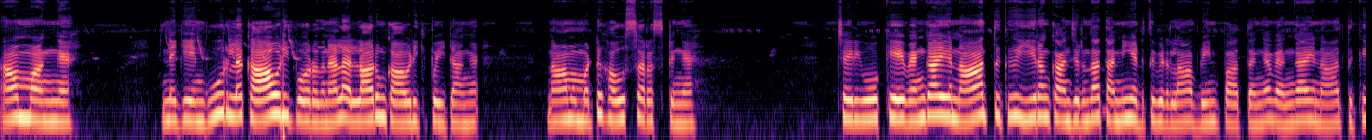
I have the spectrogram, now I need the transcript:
ஆமாங்க. இன்றைக்கி எங்கள் ஊரில் காவடி போகிறதுனால எல்லாரும் காவடிக்கு போயிட்டாங்க. நாம் மட்டும் ஹவுஸ் அரெஸ்ட்டுங்க சரி ஓகே. வெங்காய நாற்றுக்கு ஈரம் காஞ்சிருந்தா தண்ணி எடுத்து விடலாம் அப்படின்னு பார்த்தேங்க. வெங்காய நாற்றுக்கு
